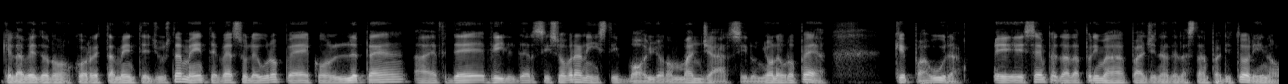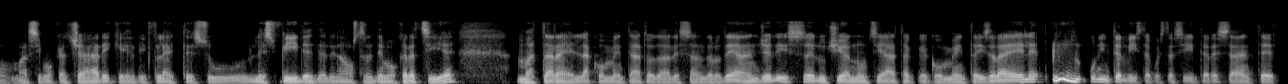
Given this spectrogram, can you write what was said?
che la vedono correttamente e giustamente, verso le europee con Le Pen, AfD, Wilders, i sovranisti vogliono mangiarsi l'Unione Europea. Che paura! E sempre dalla prima pagina della stampa di Torino, Massimo Cacciari che riflette sulle sfide delle nostre democrazie, Mattarella commentato da Alessandro De Angelis, Lucia Annunziata che commenta Israele, un'intervista questa sì interessante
